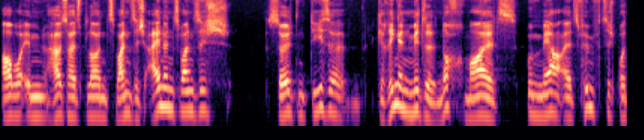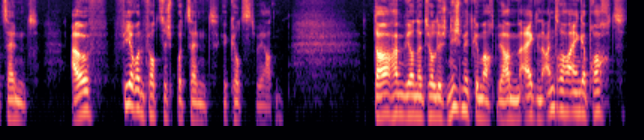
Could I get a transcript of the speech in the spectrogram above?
Aber im Haushaltsplan 2021 sollten diese geringen Mittel nochmals um mehr als 50 Prozent auf 44 Prozent gekürzt werden. Da haben wir natürlich nicht mitgemacht. Wir haben einen eigenen Antrag eingebracht.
